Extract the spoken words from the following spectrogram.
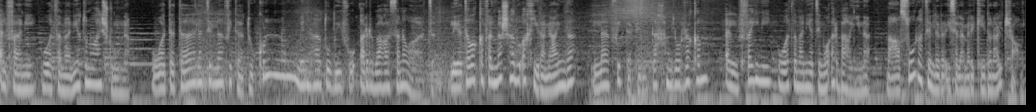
2028 وتتالت اللافتات كل منها تضيف أربع سنوات. ليتوقف المشهد أخيرا عند لافتة تحمل الرقم 2048 مع صورة للرئيس الأمريكي دونالد ترامب.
